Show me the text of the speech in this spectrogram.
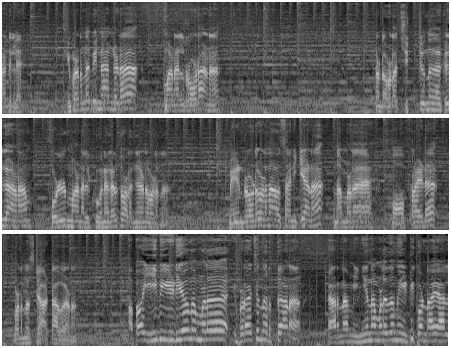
കണ്ടില്ലേ? ഇവിടുന്ന് പിന്നെ അങ്ങോട്ട് മണൽ റോഡാണ് കണ്ടോ അവിടെ ചുറ്റും നിങ്ങൾക്ക് കാണാം ഫുൾ മണൽക്കൂനകൾ തുടങ്ങുകയാണ് ഇവിടുന്ന്. മെയിൻ റോഡ് ഇവിടുന്ന് അവസാനിക്കുകയാണ്. നമ്മുടെ ഓഫ് റൈഡ് ഇവിടുന്ന് സ്റ്റാർട്ട് ആവുകയാണ്. അപ്പോൾ ഈ വീഡിയോ നമ്മൾ ഇവിടെ വെച്ച് നിർത്തുകയാണ്. കാരണം ഇനി നമ്മളിത് നീട്ടിക്കൊണ്ടായാൽ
